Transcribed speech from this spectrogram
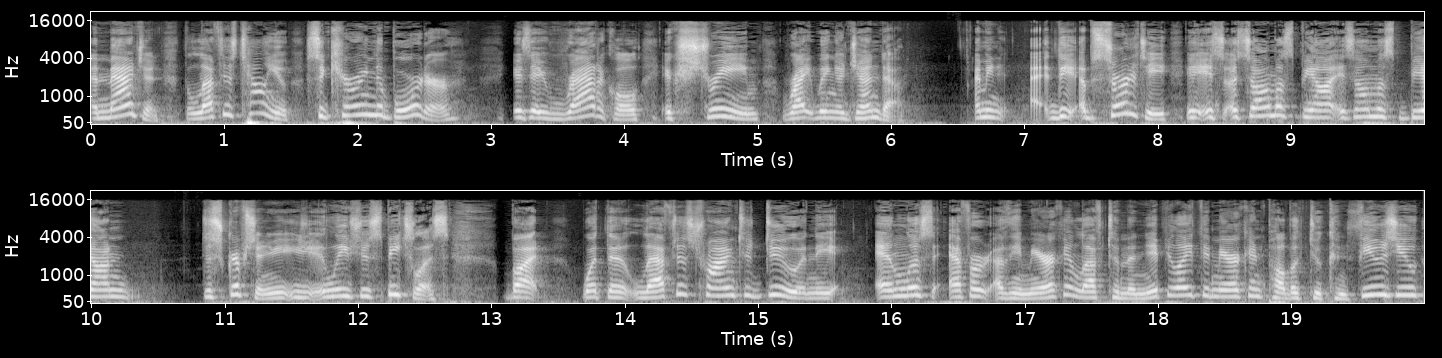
Imagine the left is telling you securing the border is a radical, extreme right wing agenda. I mean, the absurdity, it's, it's almost beyond, it's almost beyond description. It leaves you speechless. But what the left is trying to do in the endless effort of the American left to manipulate the American public, to confuse you,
